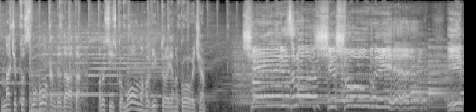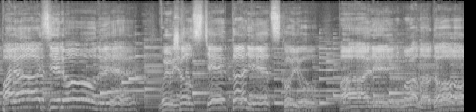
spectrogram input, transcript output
начебто, свого кандидата російськомовного Віктора Януковича. Через рощи шумные и поля зеленые Вышел в степь Донецкую парень молодой.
